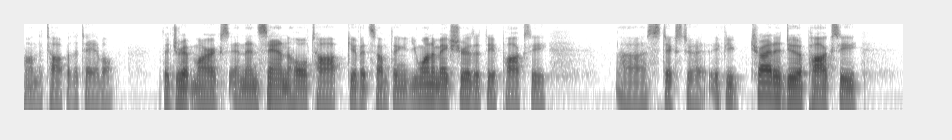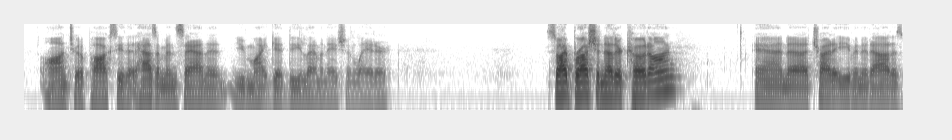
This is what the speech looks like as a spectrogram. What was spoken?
on the top of the table the drip marks and then sand the whole top, give it something. You want to make sure that the epoxy uh, sticks to it. If you try to do epoxy onto epoxy that hasn't been sanded, you might get delamination later. So I brush another coat on and uh, try to even it out as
